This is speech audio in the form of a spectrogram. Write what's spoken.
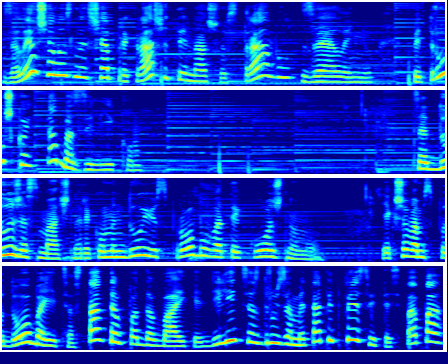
Залишилось лише прикрашити нашу страву зеленню, петрушкою та базиліком. Це дуже смачно. Рекомендую спробувати кожному. Якщо вам сподобається, ставте вподобайки, діліться з друзями та підписуйтесь. Па-па!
